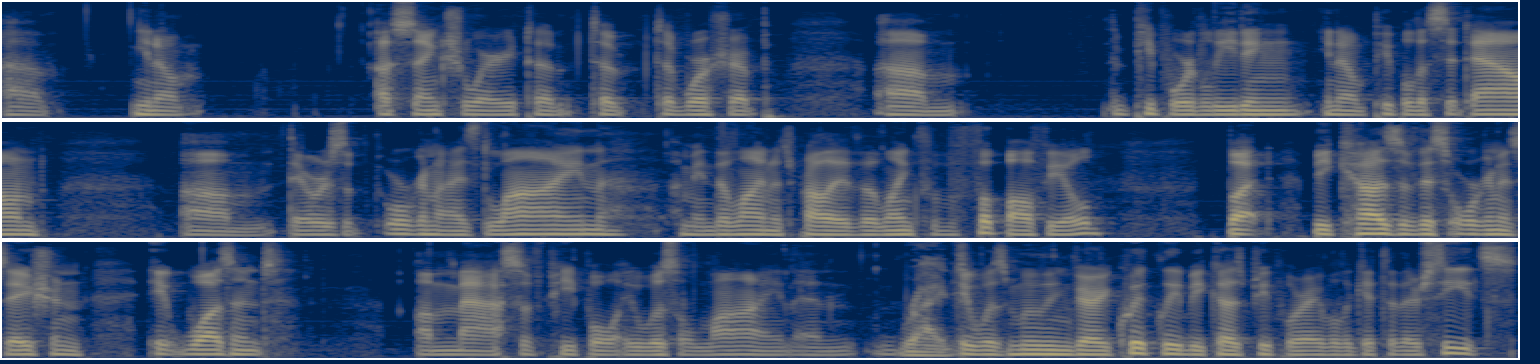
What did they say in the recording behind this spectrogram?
uh, you know a sanctuary to to to worship. Um people were leading you know people to sit down. Um there was an organized line i mean the line was probably the length of a football field but because of this organization it wasn't a mass of people it was a line and Right. it was moving very quickly because people were able to get to their seats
